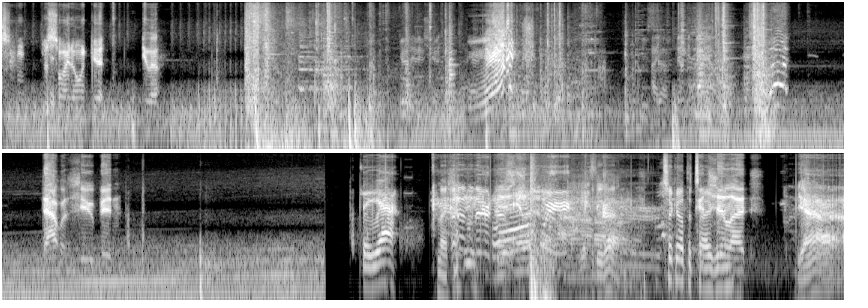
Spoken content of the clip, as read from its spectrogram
So I don't get... Kilo. Good. What? I think it's down. That was stupid. See ya. Nice. Oh, there it is. Oh, Let's do that. Check out the tiger. lads. Yeah.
